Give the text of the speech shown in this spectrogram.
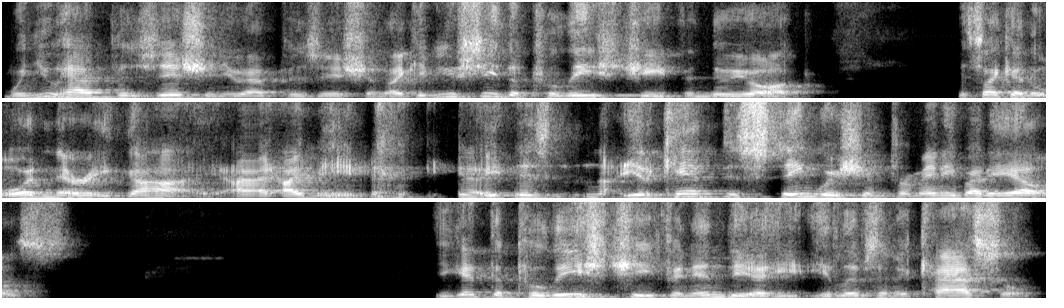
when you have position, you have position. Like if you see the police chief in New York, it's like an ordinary guy. I, I mean, you know, you can't distinguish him from anybody else. You get the police chief in India, he, he lives in a castle,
